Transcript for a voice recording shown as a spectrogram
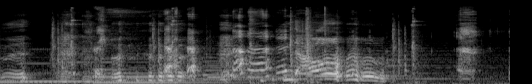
no! I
